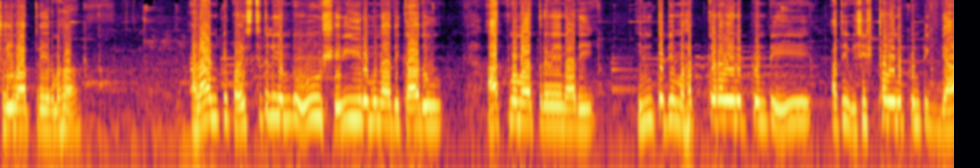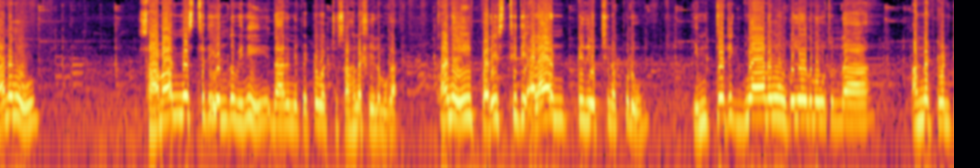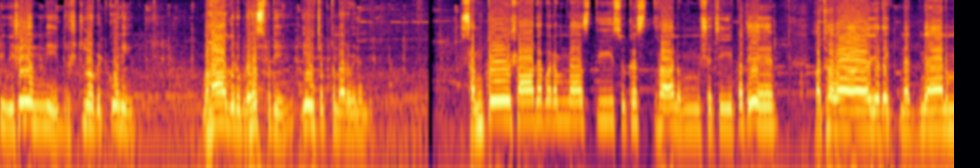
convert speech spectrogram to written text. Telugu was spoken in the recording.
శ్రీమాత్రే నమ. అలాంటి పరిస్థితులు ఎందు శరీరము నాది కాదు ఆత్మ మాత్రమే నాది. ఇంతటి మహత్కరమైనటువంటి అతి విశిష్టమైనటువంటి జ్ఞానము సామాన్య స్థితి ఎందు విని దానిని పెట్టవచ్చు సహనశీలముగా. కానీ పరిస్థితి అలాంటిది వచ్చినప్పుడు ఇంతటి జ్ఞానము ఉపయోగమవుతుందా? అన్నటువంటి విషయాన్ని దృష్టిలో పెట్టుకొని మహాగురు బృహస్పతి ఏమి చెప్తున్నారో వినండి. సంతోషాదపరం నాస్తి సుఖస్థానం శచీపతే అథవా యదజ్ఞ జ్ఞానం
